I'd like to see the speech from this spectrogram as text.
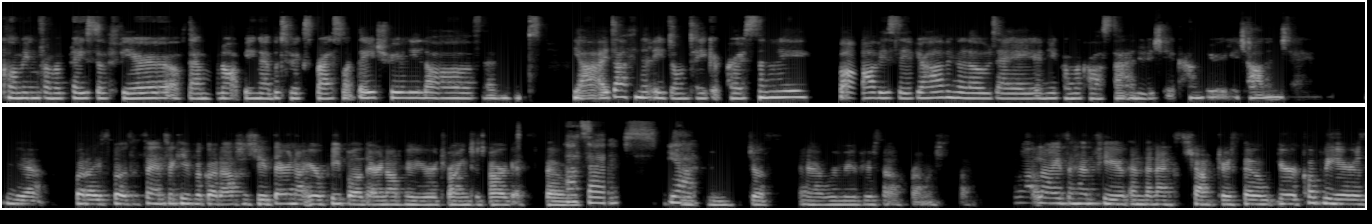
coming from a place of fear of them not being able to express what they truly love. And yeah, I definitely don't take it personally. But obviously, if you're having a low day and you come across that energy, it can be really challenging. Yeah. But I suppose it sounds like you have a good attitude. They're not your people. They're not who you're trying to target. So that's it. Yeah. just uh, remove yourself from it. So what lies ahead for you in the next chapter? So you're a couple of years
